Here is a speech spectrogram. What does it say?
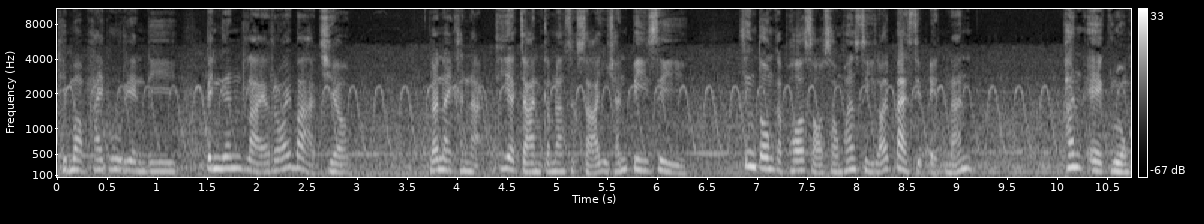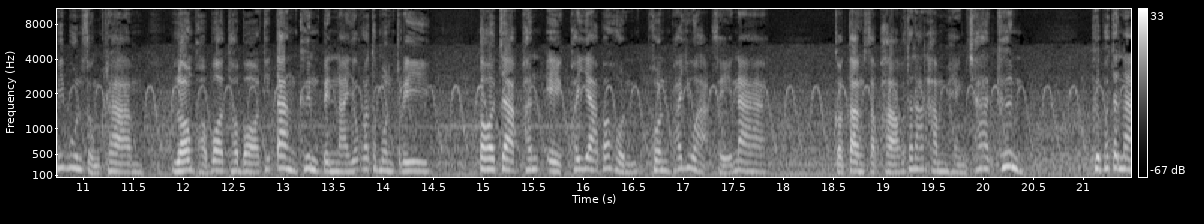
ที่มอบให้ผู้เรียนดีเป็นเงินหลายร้อยบาทเชียว และในขณะที่อาจารย์กำลังศึกษาอยู่ชั้นปี 4 ซึ่งตรงกับพศ 2481 นั้น พันเอกหลวงพิบูลสงคราม รองผบทบที่ตั้งขึ้นเป็นนายกรัฐมนตรี ต่อจากพันเอกพยาพหลพลพยุหเสนา ก็ตั้งสภาวัฒนธรรมแห่งชาติขึ้น เพื่อพัฒนา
